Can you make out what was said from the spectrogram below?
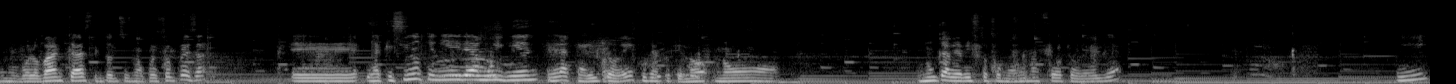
en el Bolo Bancas, entonces no fue sorpresa. Eh, la que sí no tenía idea muy bien era Carito, ¿eh? Fíjate que no, no, nunca había visto como una foto de ella. Y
